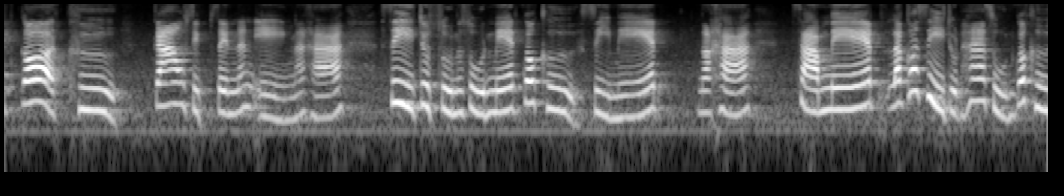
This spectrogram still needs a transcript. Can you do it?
ตรก็คือ 90 เซนนั่นเองนะคะ 4.00 เมตรก็คือ 4 เมตรนะคะ 3 เมตรแล้วก็ 4.50 ก็คือ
